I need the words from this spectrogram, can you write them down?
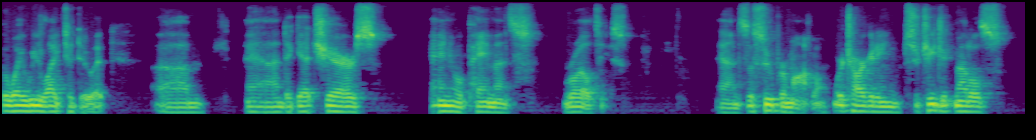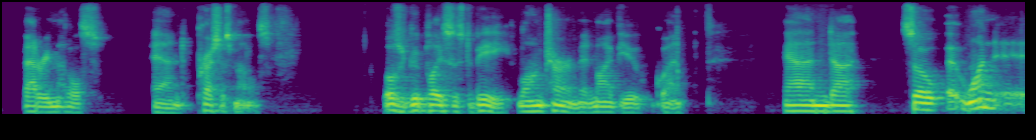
the way we like to do it um, and to get shares, annual payments, royalties. And it's a super model. We're targeting strategic metals, battery metals, and precious metals. Those are good places to be long term, in my view, Gwen. And uh, so uh, one, uh,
